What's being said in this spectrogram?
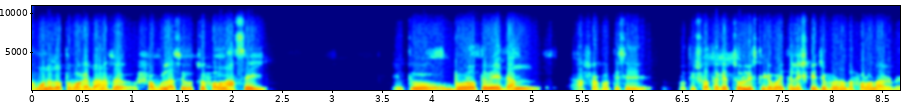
আমনে যত প্রকার ধান আছে, সবগুলো আছে, উচ্চ ফলন আছেই। কিন্তু বড়তেও এই ধান আশা করতেছি প্রতি শতকে চল্লিশ থেকে পঁয়তাল্লিশ কেজি পর্যন্ত ফলন আসবে।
